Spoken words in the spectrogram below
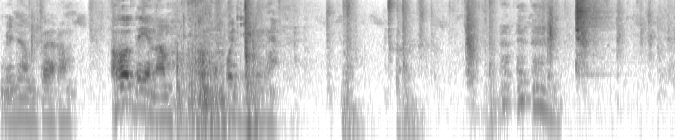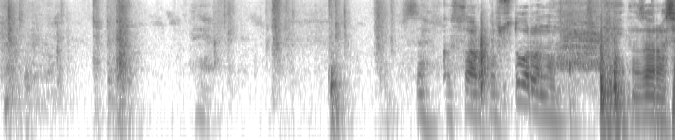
міліамперам годинам тому подібне. Все, косарку в сторону. Зараз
